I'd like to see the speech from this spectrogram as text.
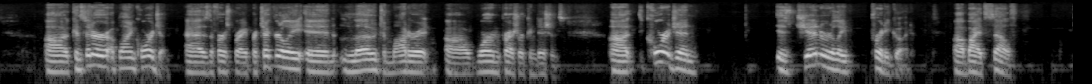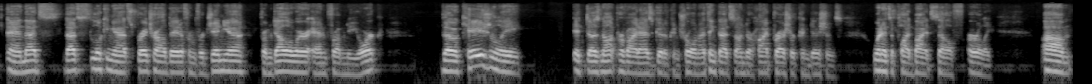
uh, consider applying Coragen as the first spray, particularly in low to moderate uh, worm pressure conditions. Uh, Coragen is generally pretty good uh, by itself, and that's that's looking at spray trial data from Virginia, from Delaware, and from New York. Though occasionally it does not provide as good of control, and I think that's under high pressure conditions when it's applied by itself early. Um,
